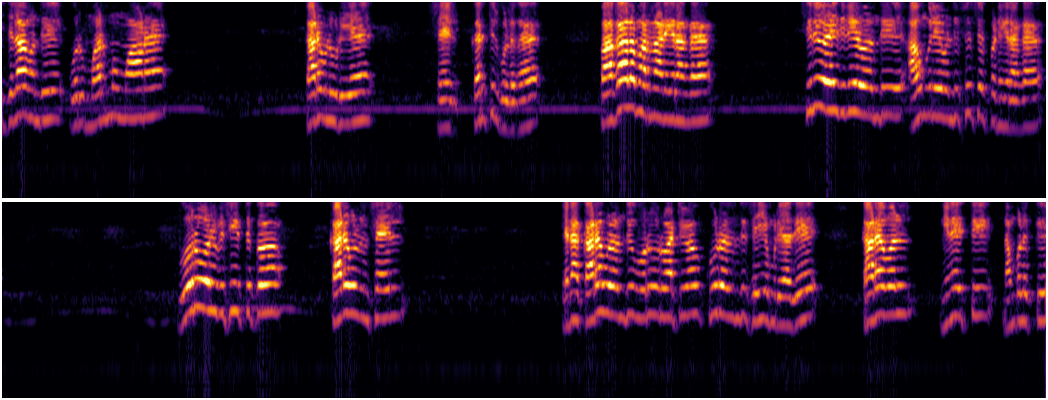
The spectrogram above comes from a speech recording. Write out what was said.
இதெல்லாம் வந்து ஒரு மர்மமான கடவுளுடைய செயல். கருத்தில் கொள்ளுங்கள் இப்போ அகால மரணம் அடைகிறாங்க. சிறு வயதிலே வந்து அவங்களே வந்து சூசைட் பண்ணிக்கிறாங்க. ஒரு ஒரு விஷயத்துக்கும் கடவுளின் செயல். ஏன்னா கடவுள் வந்து ஒரு ஒரு வாட்டியும் கூட இருந்து செய்ய முடியாது. கடவுள் நினைத்து நம்மளுக்கு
